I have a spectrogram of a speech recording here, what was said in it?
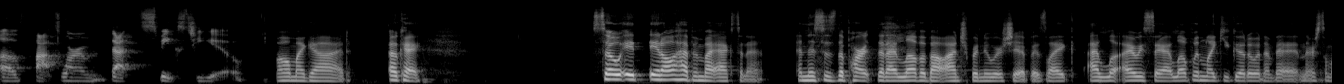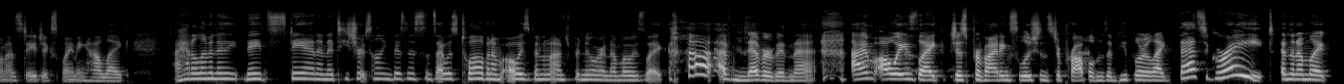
of platform that speaks to you? Oh my God. Okay. So it it all happened by accident. And this is the part that I love about entrepreneurship is like I lo- I always say I love when like you go to an event and there's someone on stage explaining how like I had a lemonade stand and a t-shirt selling business since I was 12 and I've always been an entrepreneur and I'm always like I've never been that. I'm always like just providing solutions to problems and people are like that's great. And then I'm like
